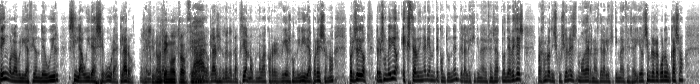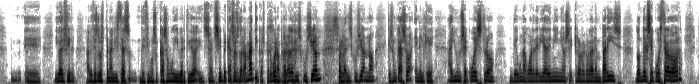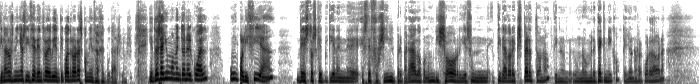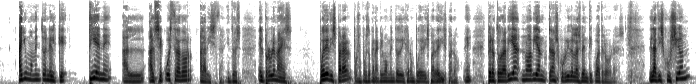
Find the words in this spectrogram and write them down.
tengo la obligación de huir si la huida es segura, claro. si no tengo otra opción. Claro, claro, si no tengo otra opción, no, no, va a correr riesgo mi vida por eso, ¿no? Por eso digo, pero es un medio extraordinariamente contundente la legítima defensa, donde a veces, por ejemplo, discusiones modernas de la legítima defensa. Yo siempre recuerdo un caso, eh, iba a decir, a veces los penalistas decimos un caso muy divertido y son siempre casos dramáticos, pero bueno, para la discusión, para la discusión no, que es un caso en el que hay un secuestro de una guardería de niños, creo recordar en París, donde el secuestrador tiene a los niños y dice dentro de 24 horas comienza ejecutarlos. Y entonces hay un momento en el cual un policía de estos que tienen eh, este fusil preparado con un visor y es un tirador experto, ¿no? Tiene un nombre técnico que yo no recuerdo ahora. Hay un momento en el que tiene al, al secuestrador a la vista. Entonces, el problema es, Puede disparar, por supuesto que en aquel momento dijeron puede disparar y disparó, ¿eh? pero todavía no habían transcurrido las 24 horas. La discusión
